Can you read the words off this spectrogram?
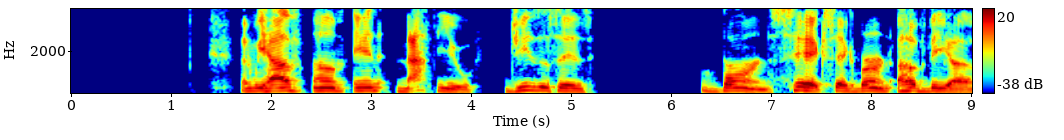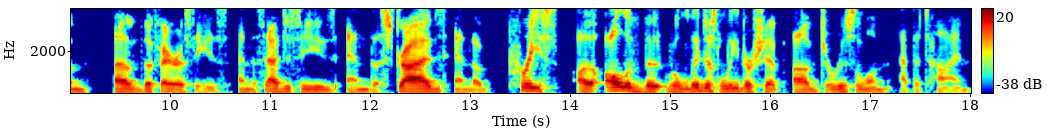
Then we have um, in Matthew, Jesus is burned, sick, sick burn of the um, of the Pharisees and the Sadducees and the scribes and the priests, all of the religious leadership of Jerusalem at the time.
